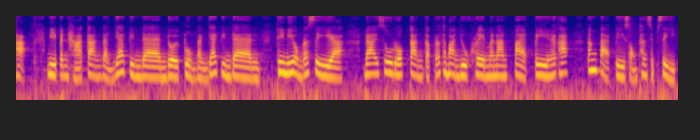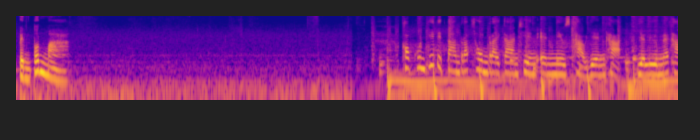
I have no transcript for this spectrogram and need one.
ค่ะ มีปัญหาการแบ่งแยกดินแดน โดยกลุ่มแบ่งแยกดินแดน ที่นิยมรัสเซีย ได้สู้รบกันกับรัฐบาลยูเครนมานาน 8 ปีนะคะ ตั้งแต่ปี 2014 เป็นต้นมา ขอบคุณที่ติดตามรับชมรายการ TNN News ข่าวเย็นค่ะ อย่าลืมนะคะ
